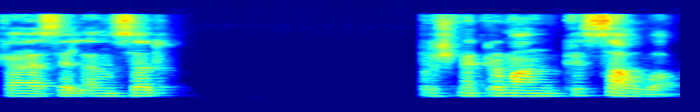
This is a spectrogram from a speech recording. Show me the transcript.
काय असेल आन्सर प्रश्न क्रमांक सहावा.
